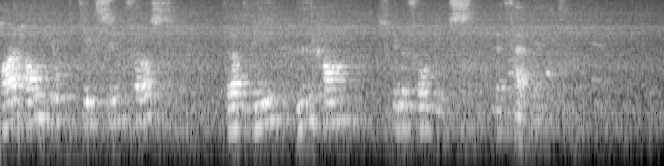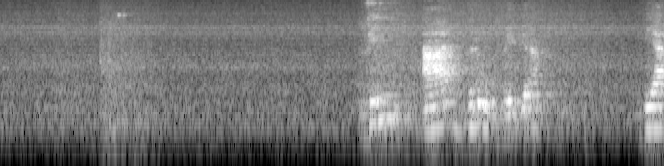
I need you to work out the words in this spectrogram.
har han gjort til synd for oss, for at vi i ham skulle få Guds rettferdighet. Vi er brobyggere. Vi er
